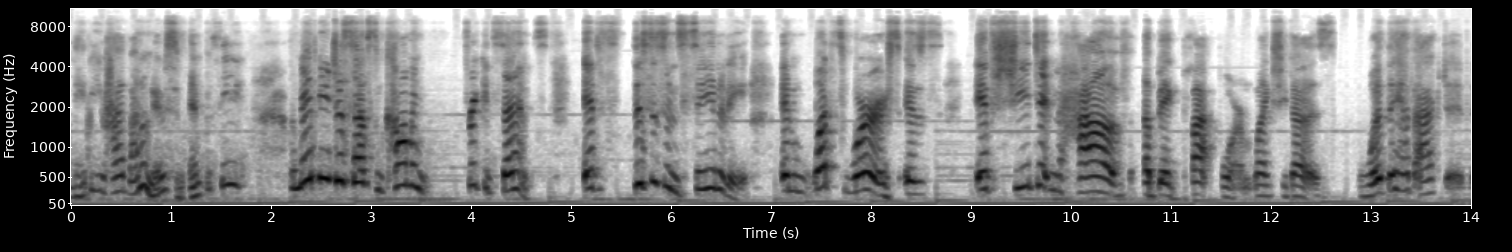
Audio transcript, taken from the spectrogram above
maybe you have i don't know some empathy? Or maybe you just have some common freaking sense. It's this is insanity. And what's worse is if she didn't have a big platform like she does would they have acted?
